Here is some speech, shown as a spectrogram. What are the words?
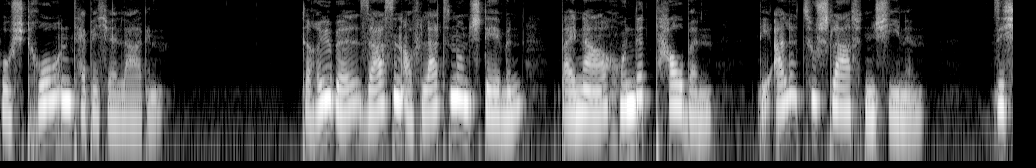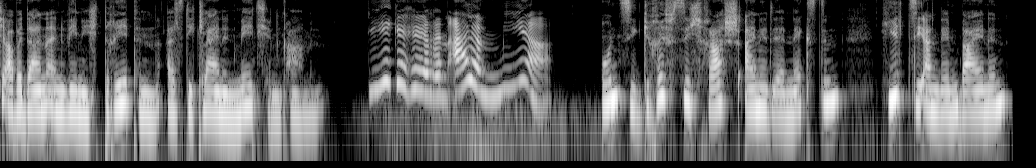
wo Stroh und Teppiche lagen. Darüber saßen auf Latten und Stäben beinahe hundert Tauben, die alle zu schlafen schienen, sich aber dann ein wenig drehten, als die kleinen Mädchen kamen. Die gehören alle mir. Und sie griff sich rasch eine der nächsten, hielt sie an den Beinen,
